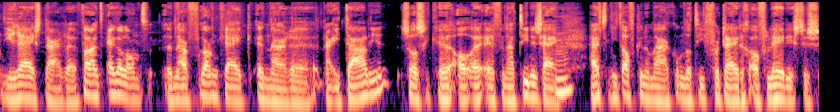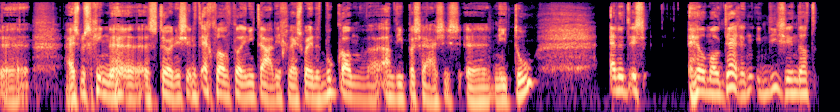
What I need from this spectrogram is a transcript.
die reist naar, eh, vanuit Engeland eh, naar Frankrijk en naar, eh, naar Italië. Zoals ik al even na Tine zei. Hij heeft het niet af kunnen maken omdat hij voortijdig overleden is. Dus hij is misschien, uh, Stern is in het echt geloof ik wel in Italië geweest. Maar in het boek komen we aan die passages niet toe. En het is heel modern in die zin dat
